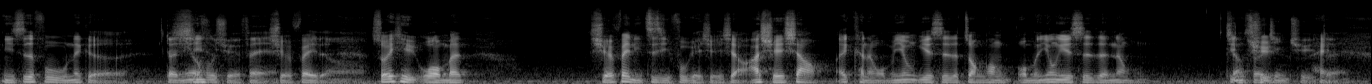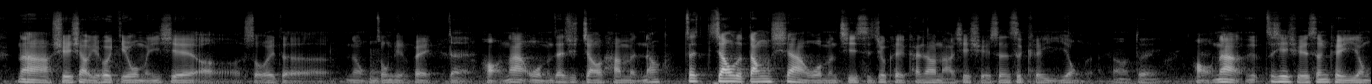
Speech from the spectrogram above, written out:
你是付那个，对，你有付学费，学费的。哦、所以我们学费你自己付给学校，而、啊、学校，哎，可能我们用夜师的状况，我们用夜师的那种进去进去，嘿对。那学校也会给我们一些呃所谓的那种钟点费，对，好，那我们再去教他们，然后在教的当下，我们其实就可以看到哪些学生是可以用的。哦，对，好，那这些学生可以用，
